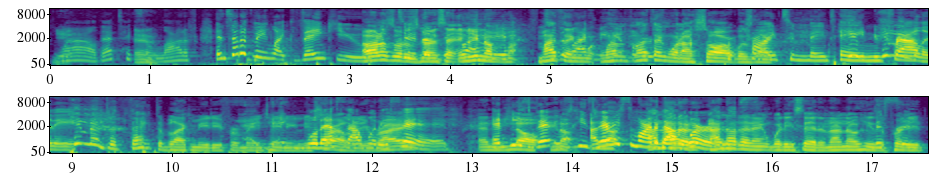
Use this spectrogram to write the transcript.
Yeah. Wow, that takes and a lot of. Instead of being like, "Thank you." Oh, that's what I was going to say. And you know, my, my thing, my, my thing when I saw it was trying like to maintain he, neutrality. He meant, to, he meant, to, thank the black media for maintaining well, neutrality. Well, that's not what right? he said. And, and he's no, very no, he's very know, smart about that, words. I know that ain't what he said, and I know he's Mr. a pretty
